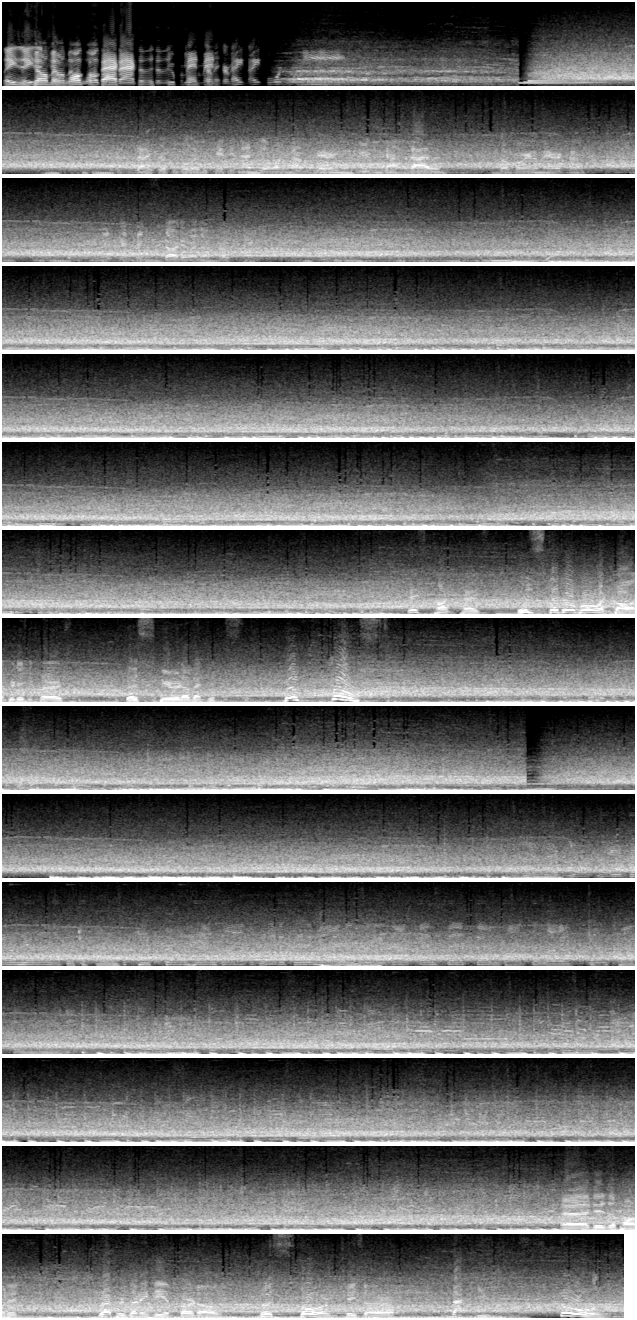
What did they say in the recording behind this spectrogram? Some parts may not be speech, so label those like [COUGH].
Ladies, and gentlemen, welcome, back, to the, Superman, Tournament, night, night 14. Johnny Christian World Heavyweight Champion Matt Neal on commentary from Scotland Island, somewhere in America. Let's get things started on our first match. This contest is scheduled for one fall. Introducing first, the Spirit of Vengeance, the Ghost. And his opponent, representing the Inferno, the Storm Chaser, Matthew Storm.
